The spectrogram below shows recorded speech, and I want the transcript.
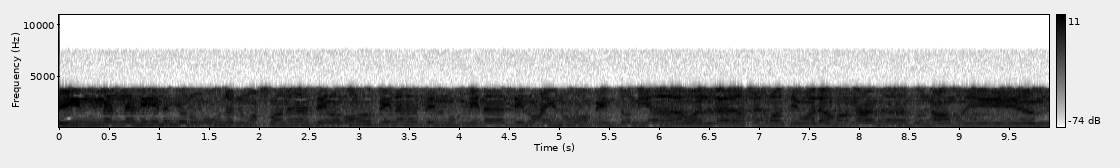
إن الذين يرمون المحصنات الغافلات المؤمنات لعنوا في الدنيا والآخرة ولهم عذاب عظيم.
